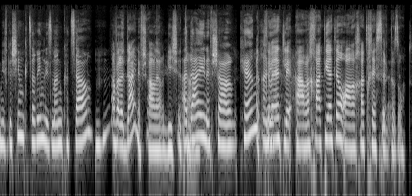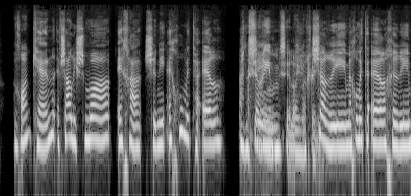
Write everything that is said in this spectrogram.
מפגשים קצרים לזמן קצר. אבל עדיין אפשר להרגיש את ה... עדיין אפשר כן את אני מתכוונת להערכת יתר או הערכת חסר כזאת, נכון? כן אפשר לשמוע איך השני איך הוא מתאר אנשים. קשרים שלו עם אחרים. קשרים, איך הוא מתאר אחרים,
